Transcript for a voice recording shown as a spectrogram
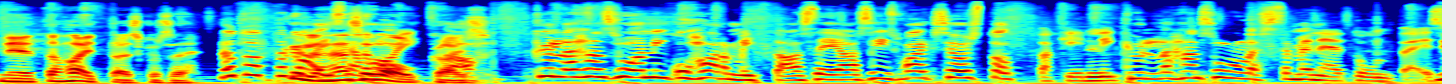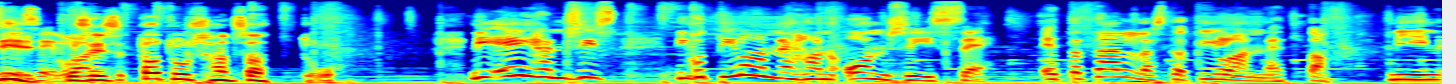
Niin, että haittaisiko se? No totta Kyllähän kai se, se, loukkaisi. Kyllähän sua niinku harmittaa se ja siis vaikka se olisi tottakin, niin kyllähän sulle se menee tunteisiin Niin, silloin. kun siis totuushan sattuu. Niin eihän siis, niinku tilannehan on siis se, että tällaista tilannetta, niin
